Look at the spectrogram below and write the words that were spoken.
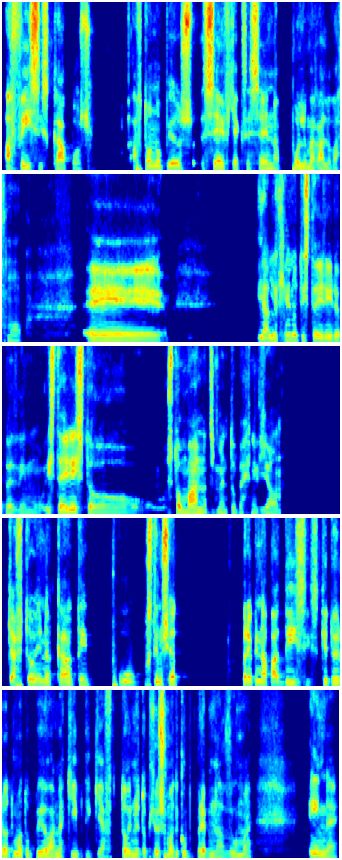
αφήσεις κάπως αυτόν ο οποίος σε έφτιαξε σε ένα πολύ μεγάλο βαθμό. Ε, η αλήθεια είναι ότι στερεί, ρε παιδί μου, στερεί στο, στο management των παιχνιδιών. Και αυτό είναι κάτι που στην ουσία πρέπει να απαντήσεις. Και το ερώτημα το οποίο ανακύπτει και αυτό είναι το πιο σημαντικό που πρέπει να δούμε είναι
